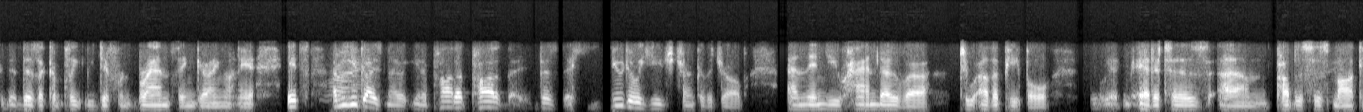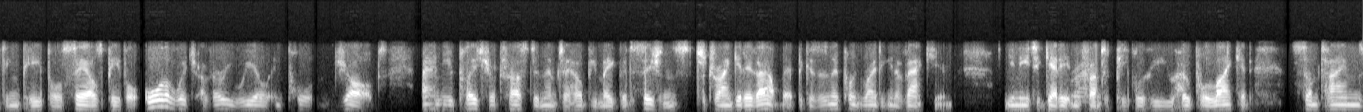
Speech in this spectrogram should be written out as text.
there's a completely different brand thing going on here. It's, I mean, you guys know, you know, part of part of the, there's you do a huge chunk of the job, and then you hand over to other people, editors, um, publicists, marketing people, salespeople, all of which are very real, important jobs. And you place your trust in them to help you make the decisions to try and get it out there because there's no point writing in a vacuum. You need to get it in Right. front of people who you hope will like it sometimes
